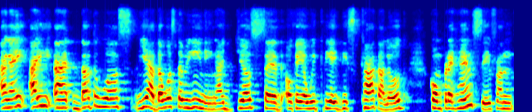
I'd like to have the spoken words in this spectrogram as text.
And I, I, that was, yeah, that was the beginning. I just said, okay, will create this catalog comprehensive and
